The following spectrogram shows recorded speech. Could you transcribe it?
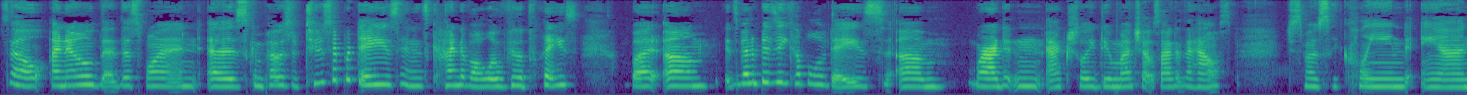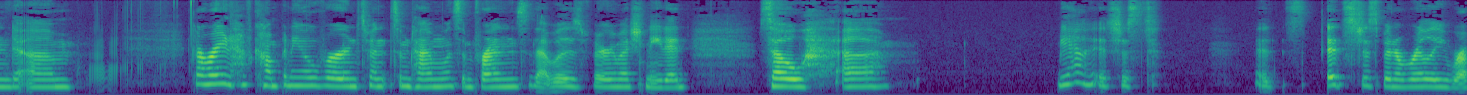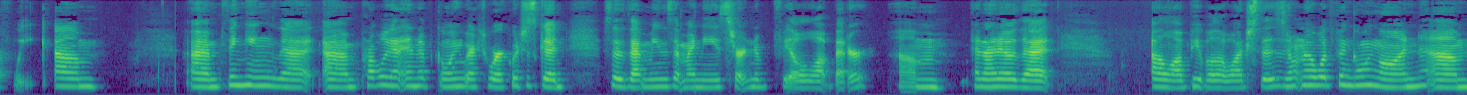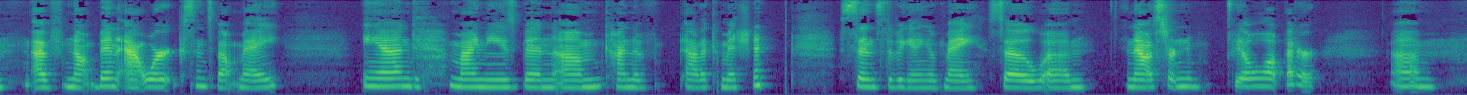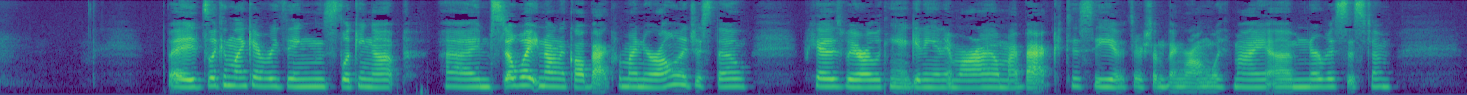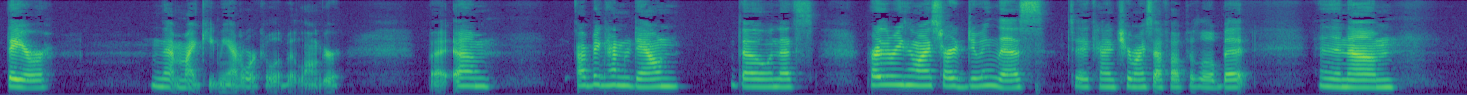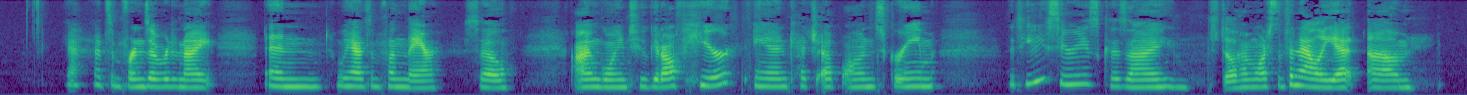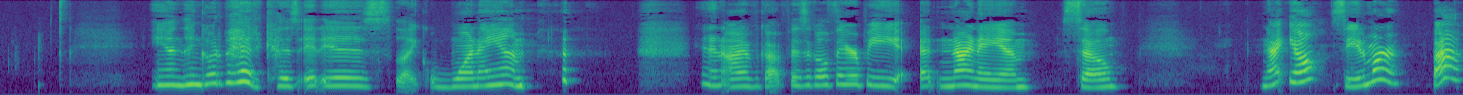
So I know that this one is composed of two separate days and it's kind of all over the place. But um it's been a busy couple of days um where I didn't actually do much outside of the house. Just mostly cleaned and um got ready to have company over and spent some time with some friends that was very much needed. So uh yeah, it's just it's it's just been a really rough week. Um, I'm thinking that I'm probably gonna end up going back to work, which is good. So that means that my knee's starting to feel a lot better. Um, and I know that a lot of people that watch this don't know what's been going on. Um, I've not been at work since about May, and my knee's been um kind of out of commission since the beginning of May. So um, now it's starting to feel a lot better. But it's looking like everything's looking up. I'm still waiting on a call back from my neurologist though, because we are looking at getting an MRI on my back to see if there's something wrong with my um, nervous system there. And that might keep me out of work a little bit longer. But um, I've been kind of down though, and that's part of the reason why I started doing this to kind of cheer myself up a little bit. And then, um, yeah, had some friends over tonight, and we had some fun there. So I'm going to get off here and catch up on Scream, the TV series, because I still haven't watched the finale yet. Um, and then go to bed because it is like 1 a.m. and I've got physical therapy at 9 a.m. So, night, y'all. See you tomorrow. Bye.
